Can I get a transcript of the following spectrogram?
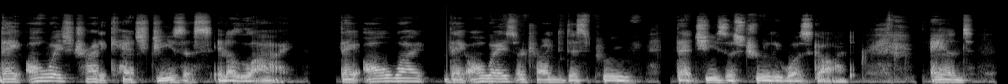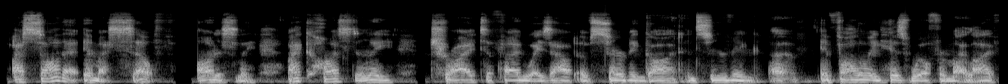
they always try to catch Jesus in a lie. They always they always are trying to disprove that Jesus truly was God. And I saw that in myself honestly. I constantly try to find ways out of serving God and serving uh, and following His will for my life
